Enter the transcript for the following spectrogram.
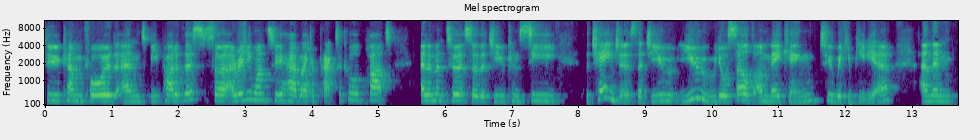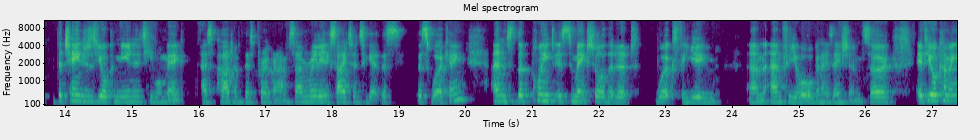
to come forward and be part of this. So I really want to have like a practical part element to it so that you can see the changes that you you yourself are making to Wikipedia and then the changes your community will make as part of this program. So I'm really excited to get this this working. And the point is to make sure that it works for you um, and for your organization. So if you're coming,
